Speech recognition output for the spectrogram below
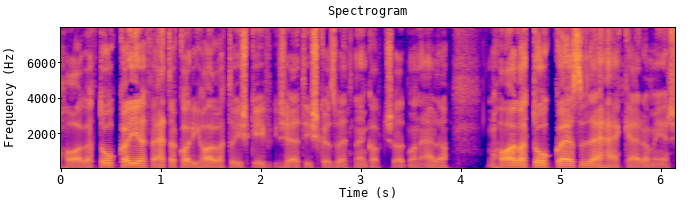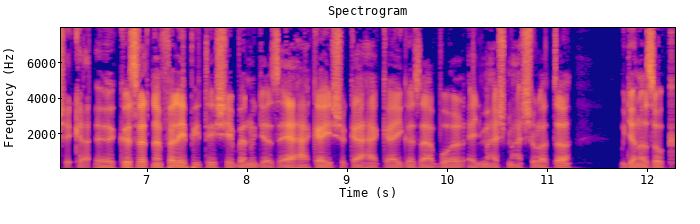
a hallgatókkal, illetve hát a kari hallgató is képviselet is közvetlen kapcsolatban áll a, hallgatókkal, ez az EHK-ra mérsékel. Közvetlen felépítésében ugye az EHK és a KHK igazából egymás másolata, ugyanazok,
